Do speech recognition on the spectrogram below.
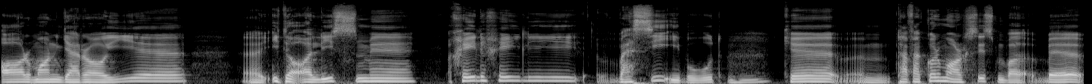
آرمانگرایی ایدئالیسم خیلی خیلی وسیعی بود که تفکر مارکسیسم به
